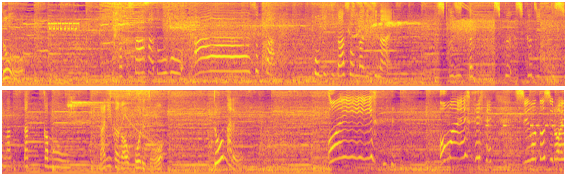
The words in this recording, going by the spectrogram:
どう？たくさん波動砲あーそっか。攻撃がそんなできない。しくじったしくしくじってしまったかも。何かが起こるぞ。どうなる？おい！お前仕事しろよ。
